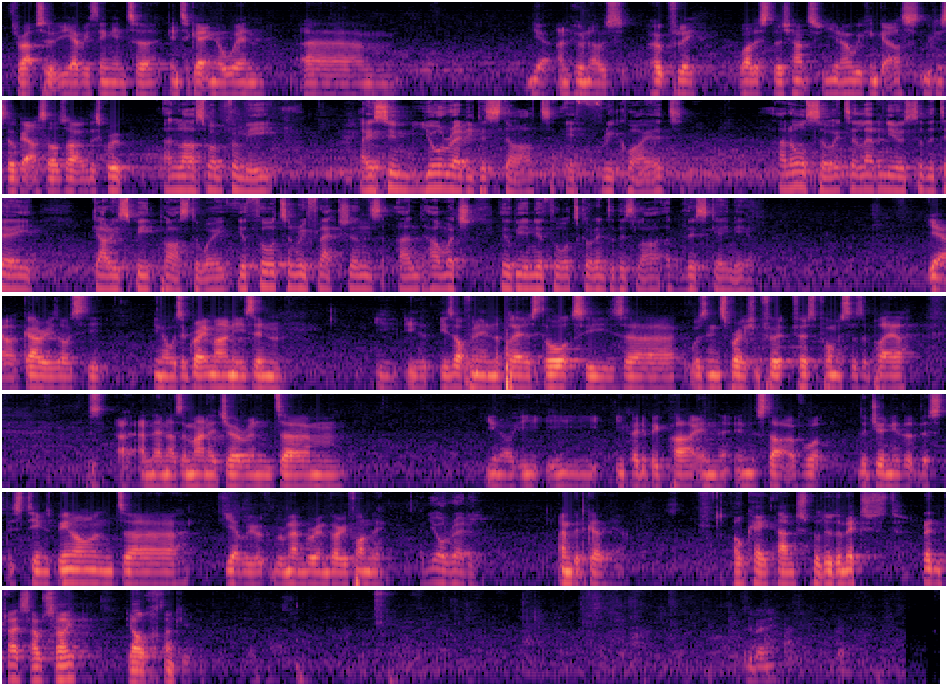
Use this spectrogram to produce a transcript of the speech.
throw absolutely everything into into getting a win. Um, yeah, and who knows? Hopefully, while there's still a chance, you know, we can get us, we can still get ourselves out of this group. And last one from me. I assume you're ready to start if required. And also, it's 11 years to the day Gary Speed passed away. Your thoughts and reflections, and how much he'll be in your thoughts going into this la- this game here. Yeah, Gary's obviously, you know, was a great man. He's in he, he's often in the players' thoughts. He's uh, was an inspiration for, first and foremost as a player, and then as a manager, and um, you know, he, he he played a big part in the, in the start of what the journey that this this team's been on, and uh, yeah, we remember him very fondly. And you're ready. I'm good to go. Yeah. Okay, thanks. We'll do the mixed written press outside. Diolch, thank you. Anybody?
